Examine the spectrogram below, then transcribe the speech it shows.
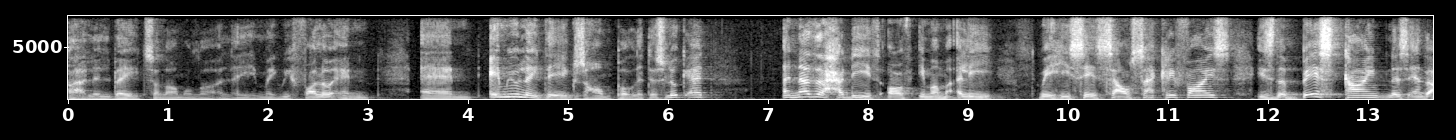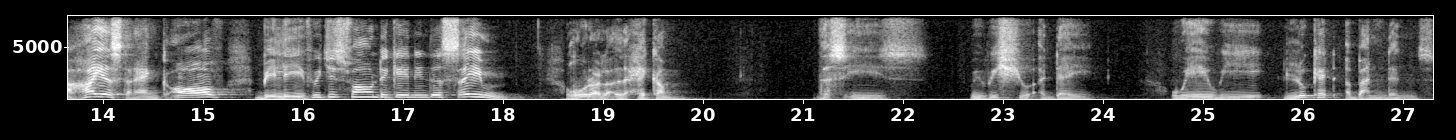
Ahlul Bayt, salamullah alayhi. May we follow and, and emulate their example. Let us look at another hadith of Imam Ali where he says self-sacrifice is the best kindness and the highest rank of belief, which is found again in the same Ghurar al-Hikam. This is, we wish you a day where we look at abundance,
